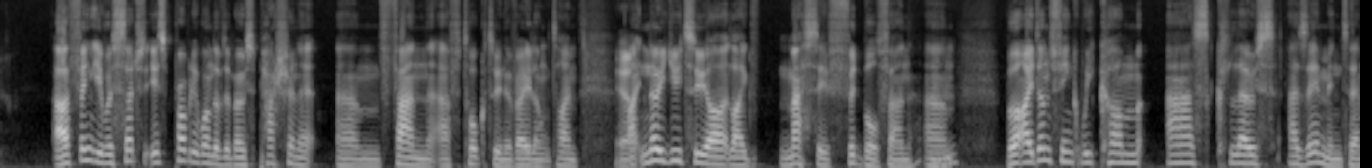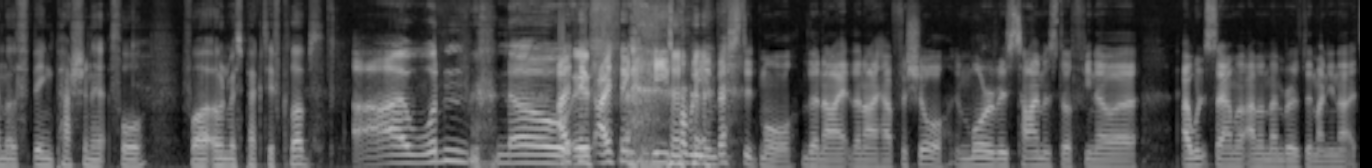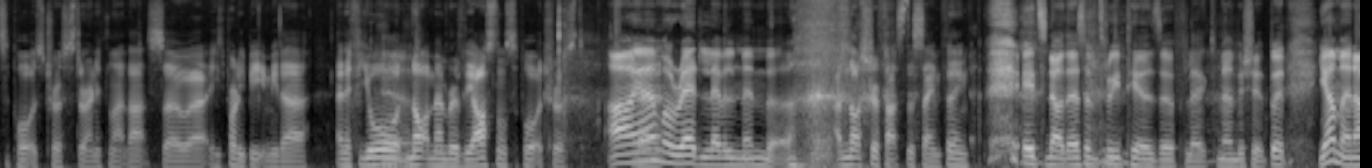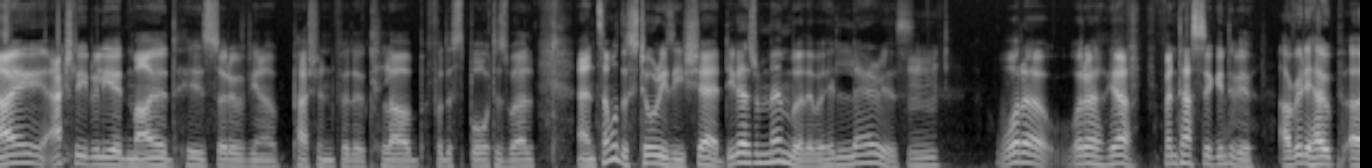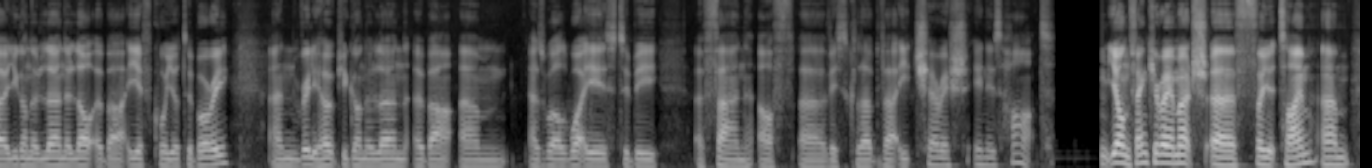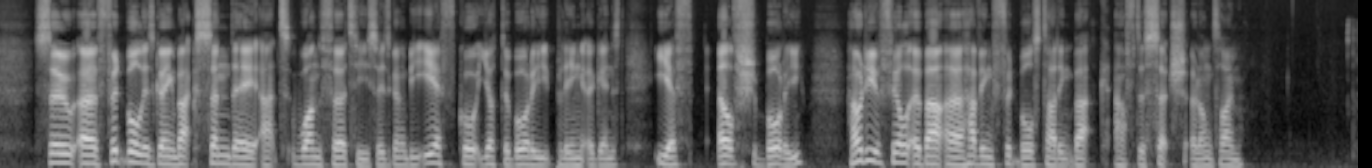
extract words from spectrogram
I think he was such. He's probably one of the most passionate um, fan I've talked to in a very long time. Yeah. I know you two are like massive football fan, um, Mhm. but I don't think we come as close as him in terms of being passionate for for our own respective clubs. I wouldn't know I think if I think he's probably invested more than I than I have for sure, and more of his time and stuff. You know, uh, I wouldn't say I'm a, I'm a member of the Man United Supporters Trust or anything like that. So uh, he's probably beating me there. And if you're Yeah. not a member of the Arsenal Supporter Trust, I am a red level member. I'm not sure if that's the same thing. it's no, there's some three tiers of like membership. But yeah, man, I actually really admired his sort of, you know, passion for the club, for the sport as well. And some of the stories he shared, do you guys remember? They were hilarious. Mm. What a what a yeah, fantastic interview. I really hope uh, you're gonna learn a lot about IFK Göteborg, and really hope you're gonna learn about um, as well what it is to be a fan of uh, this club that he cherish in his heart. Jon, thank you very much uh, for your time. Um, so uh, football is going back Sunday at 1.30, so it's going to be IFK Göteborg playing against IF Elfsborg. How do you feel about uh, having football starting back after such a long time?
